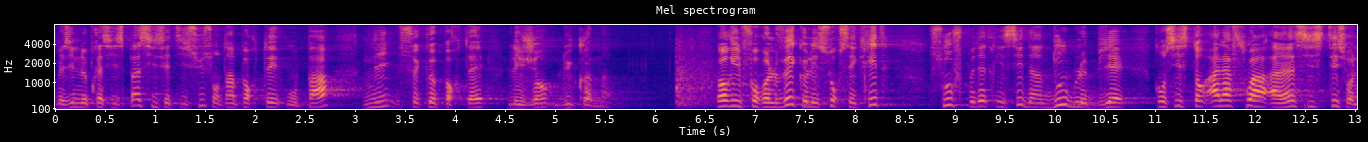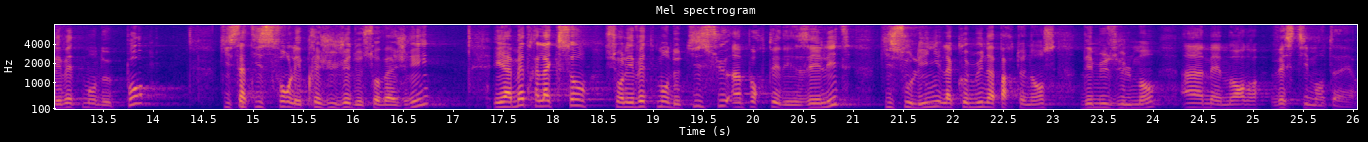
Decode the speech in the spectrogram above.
Mais il ne précise pas si ces tissus sont importés ou pas, ni ce que portaient les gens du commun. Or, il faut relever que les sources écrites souffrent peut-être ici d'un double biais, consistant à la fois à insister sur les vêtements de peau, qui satisfont les préjugés de sauvagerie, et à mettre l'accent sur les vêtements de tissu importés des élites, qui soulignent la commune appartenance des musulmans à un même ordre vestimentaire.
